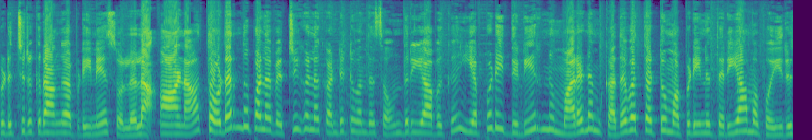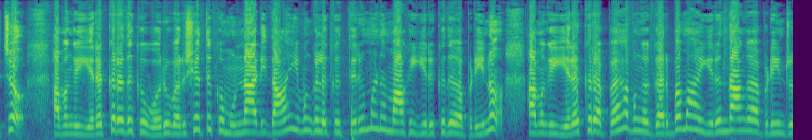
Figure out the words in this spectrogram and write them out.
பிடிச்சிருக்கிறாங்க அப்படின்னே சொல்லலாம். ஆனா தொடர்ந்து பல வெற்றிகளை கண்டுட்டு வந்த சௌந்தர்யாவுக்கு எப்படி திடீர்னு மரணம் கதவை தட்டும் அப்படின்னு தெரியாம போயிருச்சோ அவங்க இறக்குறதுக்கு ஒரு வருஷத்துக்கு முன்னாடி தான் இவங்களுக்கு திருமணமாக இருக்குது அப்படின்னும் அவங்க இறக்குறப்ப அவங்க கர்ப்பமா இருந்தாங்க அப்படின்ற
